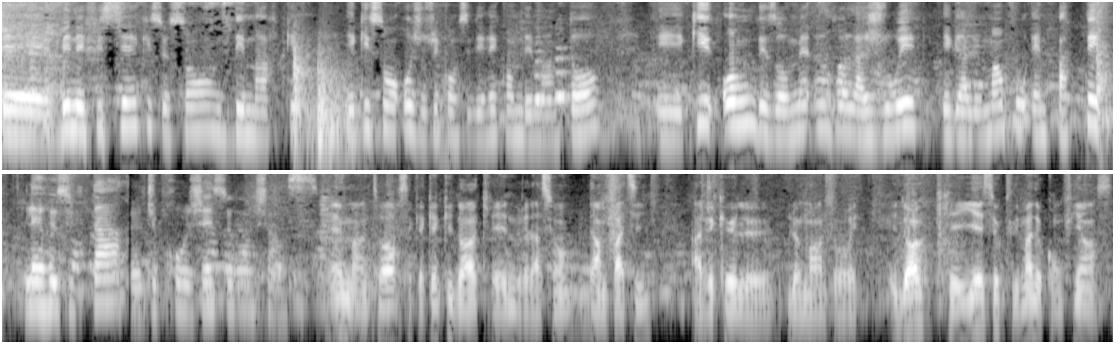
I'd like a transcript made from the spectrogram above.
des bénéficiaires qui se sont démarqués et qui sont aujourd'hui considérés comme des mentors et qui ont désormais un rôle à jouer également pour impacter les résultats du projet Seconde Chance. Un mentor, c'est quelqu'un qui doit créer une relation d'empathie avec le, le mentoré. Il doit créer ce climat de confiance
